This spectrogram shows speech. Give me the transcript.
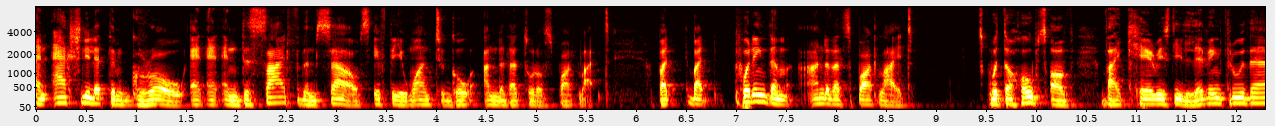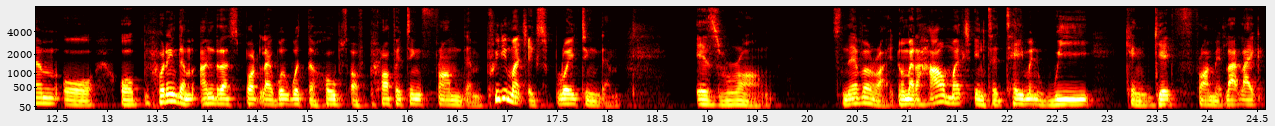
and actually let them grow and, and, and decide for themselves if they want to go under that sort of spotlight. But but putting them under that spotlight with the hopes of vicariously living through them or or putting them under that spotlight with, with the hopes of profiting from them, pretty much exploiting them, is wrong. It's never right. No matter how much entertainment we can get from it. Like like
